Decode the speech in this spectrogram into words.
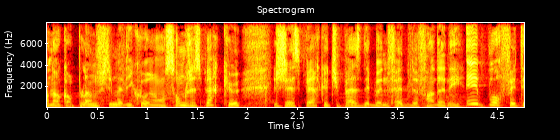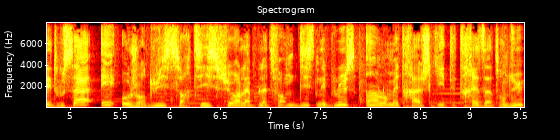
On a encore plein de films à découvrir ensemble. J'espère que, j'espère que tu passes des bonnes fêtes de fin d'année. Et pour fêter tout ça, est aujourd'hui sorti sur la plateforme Disney+, un long métrage qui était très attendu,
